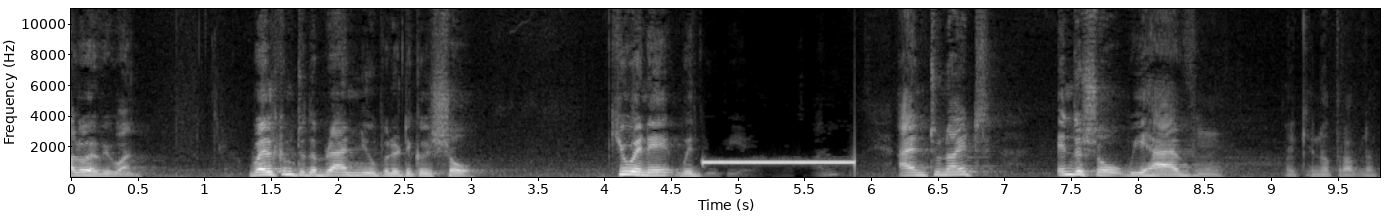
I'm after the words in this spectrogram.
Hello everyone. Welcome to the brand new political show, Q&A with UPA. And tonight in the show we have Okay, no problem.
